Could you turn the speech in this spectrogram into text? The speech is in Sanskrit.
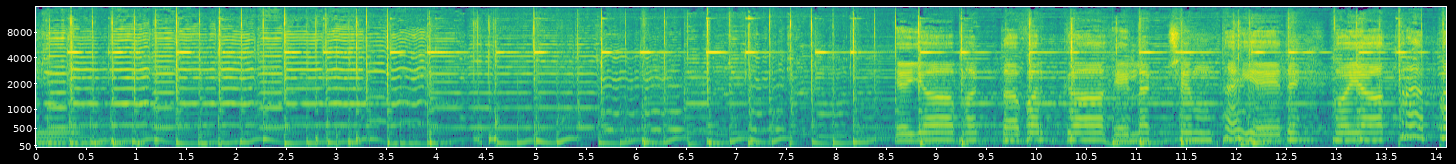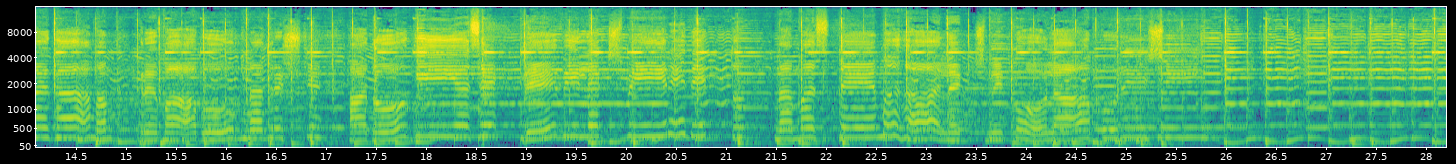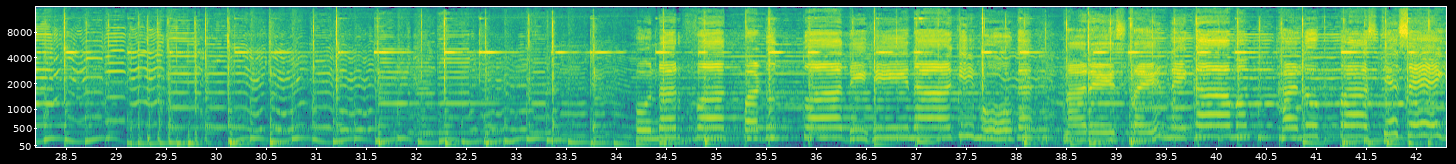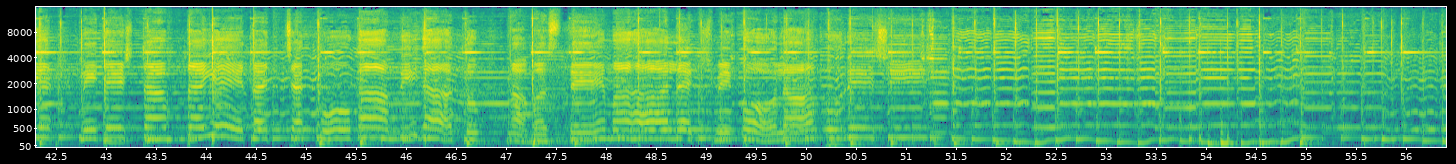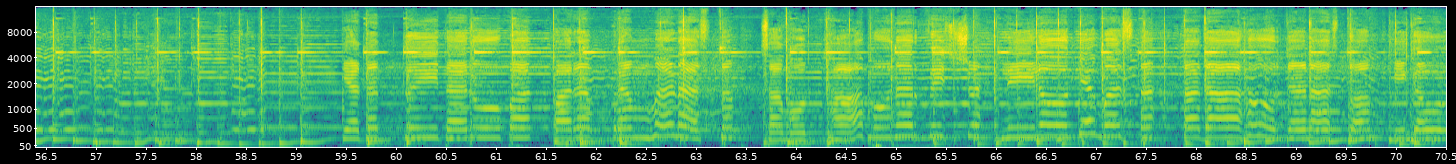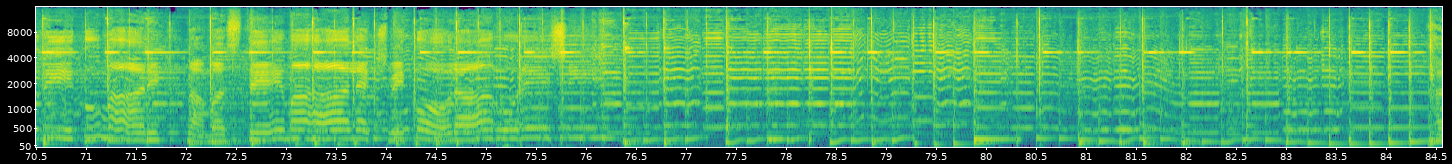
यया भक्तवर्गा हि लक्ष्यं थयेते। त्वयात्र प्रगामं कृपापूर्णदृश्य अदो गीयसे देवि लक्ष्मीरिदित्तु नमस्ते महालक्ष्मि कोलापुरेशि पुनर्वाक्पडुत्वादिहीनागिमोग नरेस्तैर्निकामं खलु प्रास्त्यसेय मूकाम्बिगातु नमस्ते महालक्ष्मि कोलापुरेशि यदद्वैतरूपात् परब्रह्मणस्त्वं समुद्धा पुनर्विश्व लीलोद्यमस्त तदाहुर्जनस्त्वं हि गौरीकुमारि नमस्ते महालक्ष्मि कोलापुरेशि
